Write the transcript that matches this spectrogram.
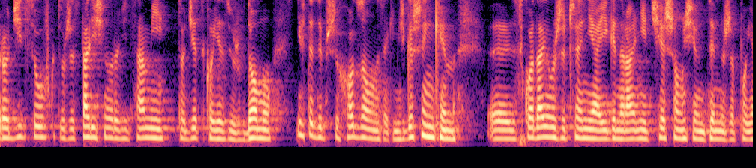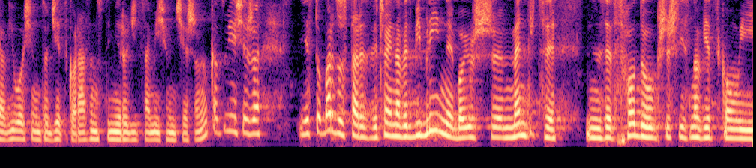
rodziców, którzy stali się rodzicami, to dziecko jest już w domu i wtedy przychodzą z jakimś geszynkiem, składają życzenia i generalnie cieszą się tym, że pojawiło się to dziecko, razem z tymi rodzicami się cieszą. I okazuje się, że jest to bardzo stary zwyczaj, nawet biblijny, bo już mędrcy ze wschodu przyszli z Nowiecką i,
